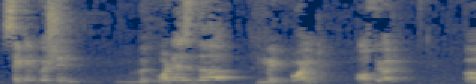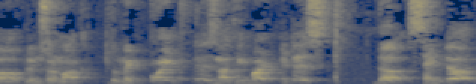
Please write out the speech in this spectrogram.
Second question, what is the midpoint of your uh, plimsoll mark? The midpoint is nothing but it is the center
